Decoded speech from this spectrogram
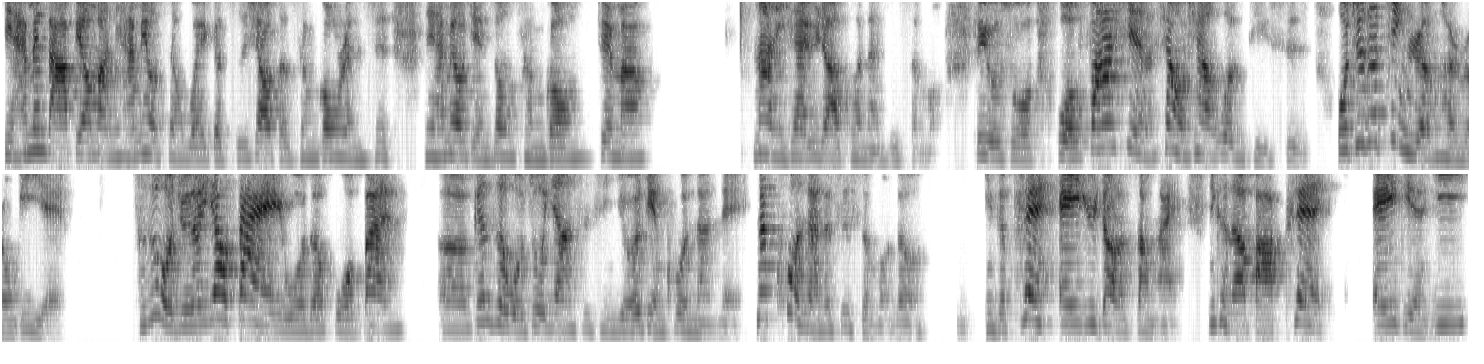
你还没达标嘛，你还没有成为一个直销的成功人士，你还没有减重成功，对吗？那你现在遇到困难是什么？例如说，我发现像我现在问题是，我觉得进人很容易诶。可是我觉得要带我的伙伴，呃，跟着我做一样事情，有一点困难呢。那困难的是什么呢？你的 Plan A 遇到了障碍，你可能要把 Plan A 点一、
